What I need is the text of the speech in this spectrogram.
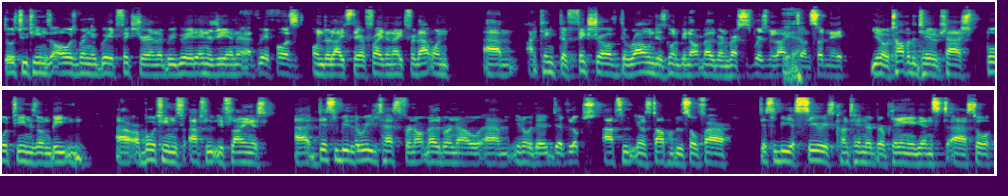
those two teams always bring a great fixture and there'll be great energy and a great buzz under lights there Friday night for that one. Um, I think the fixture of the round is going to be North Melbourne versus Brisbane Lions yeah. on Sunday. You know, top of the table clash, both teams unbeaten, uh, or both teams absolutely flying it. Uh, this will be the real test for North Melbourne now. Um, you know, they, have looked absolutely unstoppable so far. This will be a serious contender they're playing against. Uh, so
